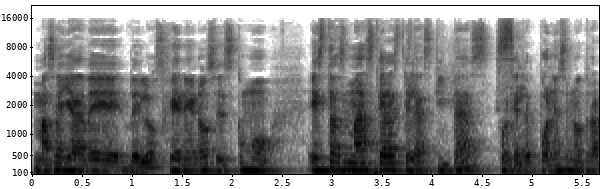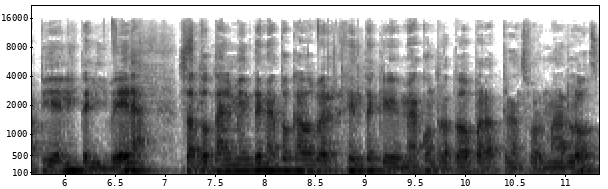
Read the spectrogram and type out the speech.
más allá de, de los géneros, es como estas máscaras te las quitas porque te pones en otra piel y te libera. O sea, totalmente me ha tocado ver gente que me ha contratado para transformarlos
